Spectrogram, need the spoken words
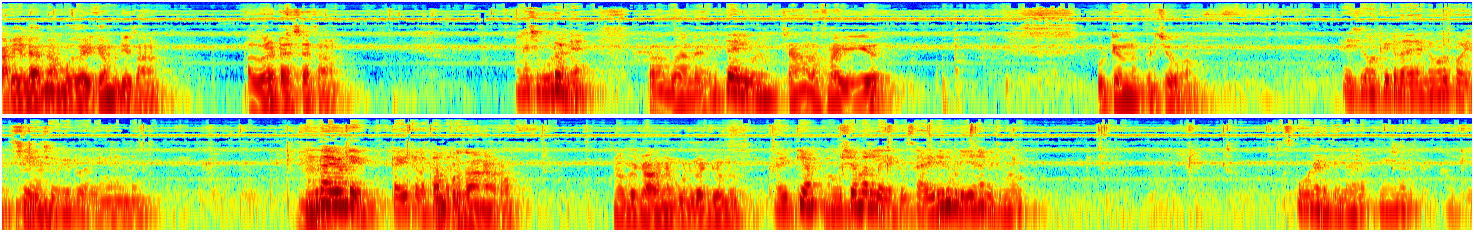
കറി ഇല്ലാതെ നമുക്ക് കഴിക്കാൻ പറ്റിയ സാധനം. അതുപോലെ ടേസ്റ്റായ സാധനം. നല്ല ചൂടുണ്ട്. അപ്പം നമ്മൾ കണ്ടേ ചാള ഫ്രൈ കുട്ടി ഒന്ന് പിടിച്ചു നോക്കാം കഴിച്ച് നോക്കിയിട്ട് പറയാം. രണ്ടും കൂടെ കുഴച്ച് കഴിച്ച് നോക്കിയിട്ട് പറയാം. എങ്ങനെ ഉണ്ടെന്ന് ചൂടായോണ്ടേ കൈ തിളക്കാൻ സൂപ്പർ പറ്റും സാധനം കേട്ടോ. നമുക്ക് ചാളമീൻ കൂട്ടി കഴിച്ചോളൂ കഴിക്കാം. മോശം പറയല്ലേ സൈഡിൽ നിന്ന് പിടിക്കാനേ പറ്റുന്നു സ്പൂൺ എടുത്തില്ല അല്ലേ? മീൻ എടുക്കാം. ഓക്കെ.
